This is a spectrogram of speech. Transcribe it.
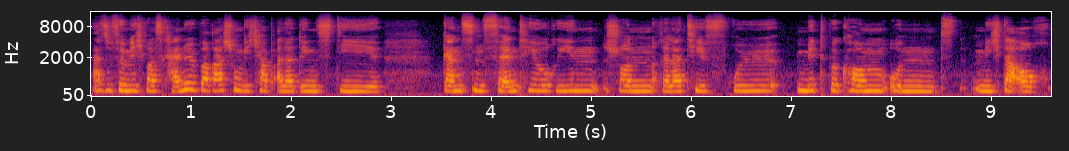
Also für mich war es keine Überraschung. Ich habe allerdings die ganzen Fantheorien schon relativ früh mitbekommen und mich da auch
